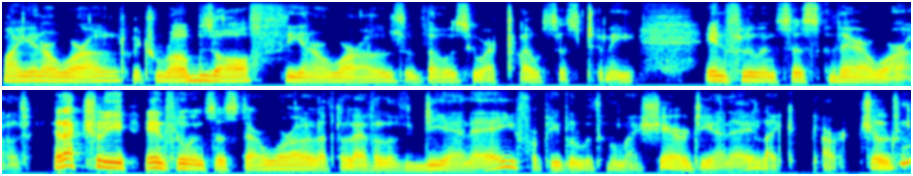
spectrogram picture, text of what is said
my inner world, which rubs off the inner worlds of those who are closest to me, influences their world. It actually influences their world at the level of DNA for people with whom I share DNA, like our children,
